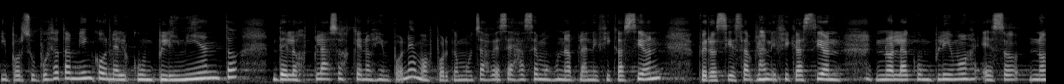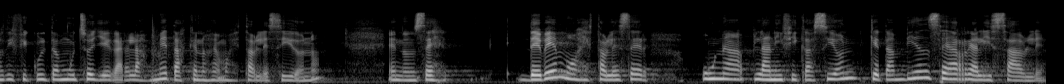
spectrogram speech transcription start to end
y por supuesto también con el cumplimiento de los plazos que nos imponemos, porque muchas veces hacemos una planificación, pero si esa planificación no la cumplimos, eso nos dificulta mucho llegar a las metas que nos hemos establecido. ¿No? Entonces, debemos establecer una planificación que también sea realizable.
